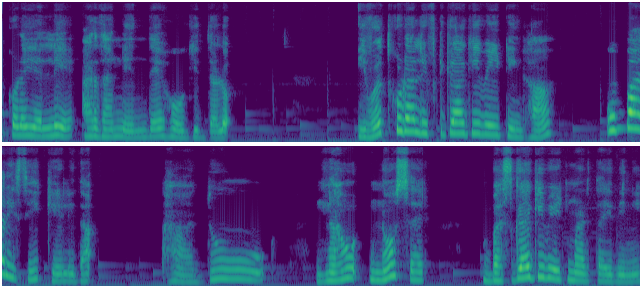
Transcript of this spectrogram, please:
ಕೊಡೆಯಲ್ಲಿ ಅರ್ಧ ನೆಂದೇ ಹೋಗಿದ್ದಳು. ಇವತ್ತು ಕೂಡ ಲಿಫ್ಟ್ಗಾಗಿ ವೇಟಿಂಗ್ ಹಾ? ಉಬ್ಬಾರಿಸಿ ಕೇಳಿದ, ಅದು ನಾವು, ನೋ ಸರ್, ಬಸ್ಗಾಗಿ ವೇಟ್ ಮಾಡ್ತಾ ಇದ್ದೀನಿ,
